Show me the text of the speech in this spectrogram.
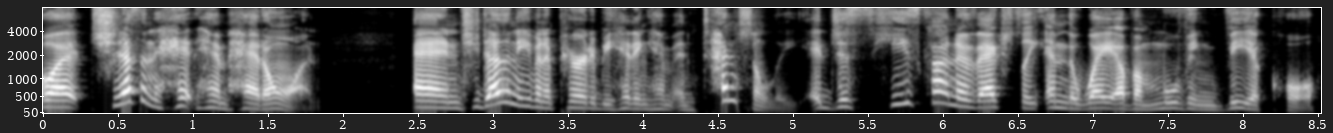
But she doesn't hit him head on. And she doesn't even appear to be hitting him intentionally. It just, he's kind of actually in the way of a moving vehicle.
